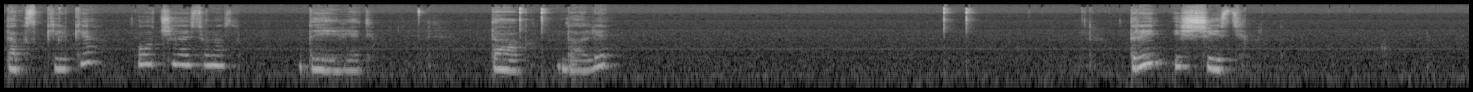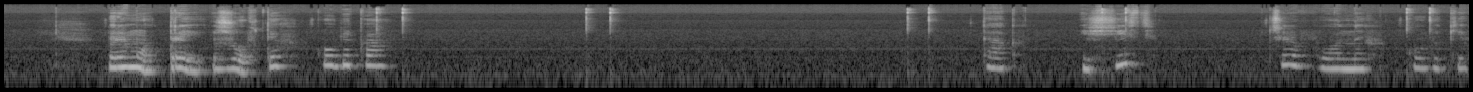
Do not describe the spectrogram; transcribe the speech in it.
Так, скільки вийшло у нас? 9. Так, далі. Три і шість. Беремо три жовтих кубика. Так, і шість червоних кубиків.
